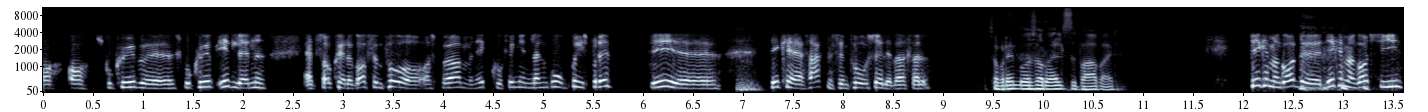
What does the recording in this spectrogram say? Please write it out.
og, og skulle, købe, skulle købe et eller andet, at så kan jeg da godt finde på at, at spørge, om man ikke kunne finde en eller anden god pris på det. Det, øh, det kan jeg sagtens finde på selv i hvert fald. Så på den måde, så er du altid på arbejde? Det kan man godt, øh, det kan man godt sige.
